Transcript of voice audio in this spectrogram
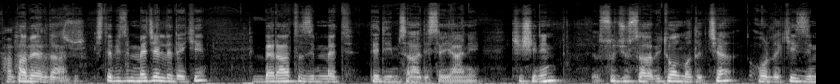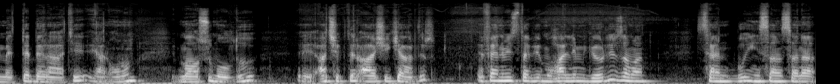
haberdardır. İşte bizim mecelledeki berat-ı zimmet dediğimiz hadise yani kişinin sucu sabit olmadıkça oradaki zimmette beraati yani onun masum olduğu e, açıktır, aşikardır. Efendimiz tabi muhallimi gördüğü zaman sen bu insan sana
